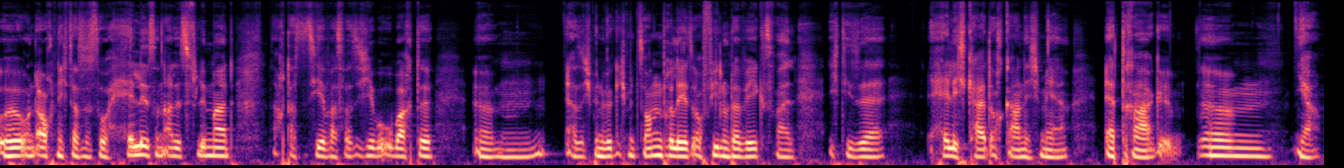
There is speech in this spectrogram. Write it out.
Äh, und auch nicht, dass es so hell ist und alles flimmert. Auch das ist hier was, was ich hier beobachte. Ähm, also ich bin wirklich mit Sonnenbrille jetzt auch viel unterwegs, weil ich diese Helligkeit auch gar nicht mehr ertrage. Ähm, ja,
